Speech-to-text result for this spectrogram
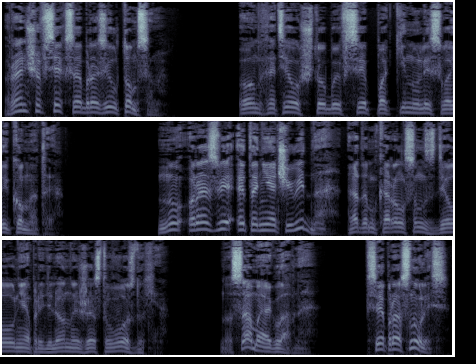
Раньше всех сообразил Томпсон — он хотел, чтобы все покинули свои комнаты. «Ну, разве это не очевидно?» Адам Карлсон сделал неопределенный жест в воздухе. «Но самое главное, все проснулись.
